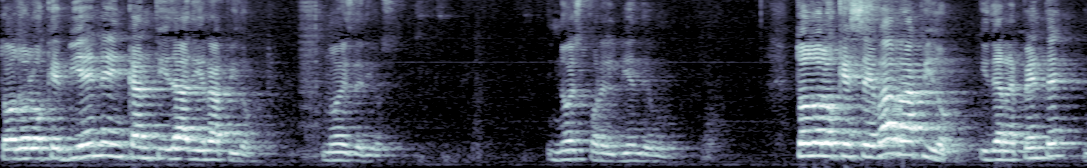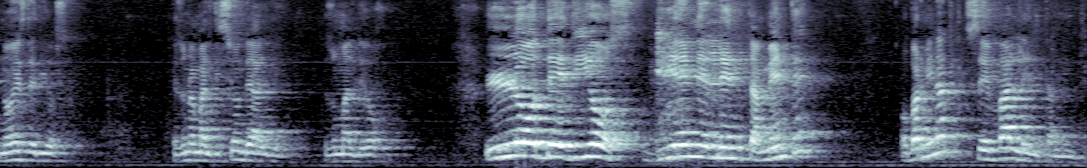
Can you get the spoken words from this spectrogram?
Todo lo que viene en cantidad y rápido no es de Dios. No es por el bien de uno. Todo lo que se va rápido y de repente no es de Dios. Es una maldición de alguien. Es un mal de ojo. Lo de Dios viene lentamente. O Barminat se va lentamente.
